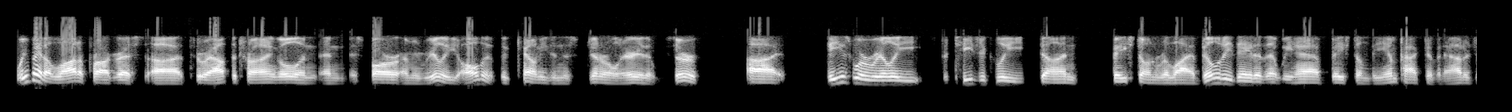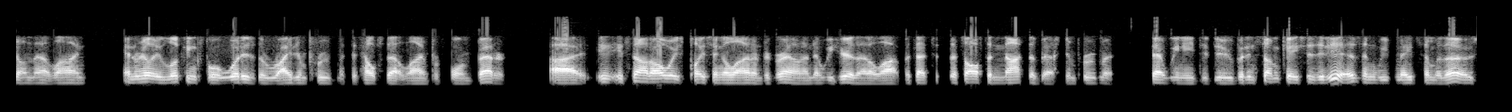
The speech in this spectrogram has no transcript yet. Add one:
We've made a lot of progress uh, throughout the triangle, and, and as far, I mean, really all the, the counties in this general area that we serve. Uh, these were really strategically done based on reliability data that we have, based on the impact of an outage on that line, and really looking for what is the right improvement that helps that line perform better uh, it, it's not always placing a line underground. I know we hear that a lot, but that's that's often not the best improvement that we need to do. But in some cases, it is, and we've made some of those.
